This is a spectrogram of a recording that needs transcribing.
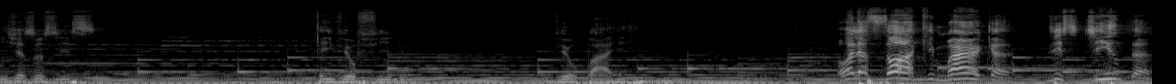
E Jesus disse: Quem vê o filho, vê o Pai. Olha só que marca distinta.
